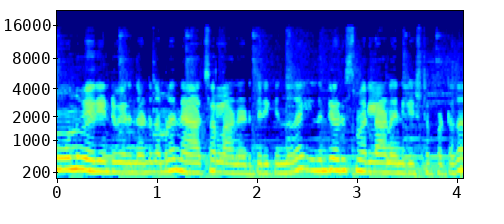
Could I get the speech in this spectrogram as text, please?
മൂന്ന് വേരിയന്റ് വരുന്നുണ്ട്. നമ്മൾ നാച്ചുറലാണ് എടുത്തിരിക്കുന്നത്. ഇതിന്റെ ഒരു സ്മെല്ലാണ് എനിക്ക് ഇഷ്ടപ്പെട്ടത്.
